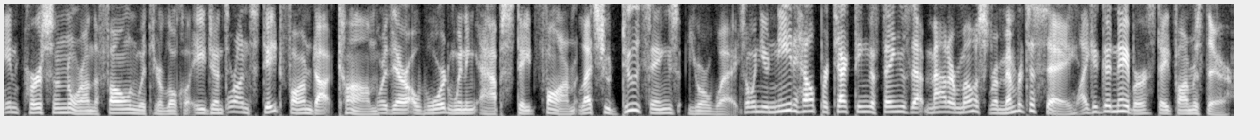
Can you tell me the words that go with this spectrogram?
in person or on the phone with your local agent or on statefarm.com, where their award winning app, State Farm, lets you do things your way. So when you need help protecting the things that matter most, remember to say, like a good neighbor, State Farm is there.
